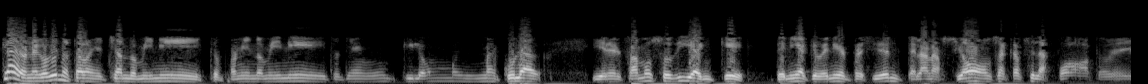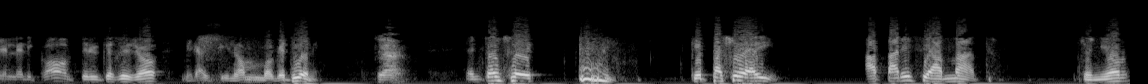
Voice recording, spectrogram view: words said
Claro, en el gobierno estaban echando ministros, poniendo ministros, tienen un quilombo inmaculado. Y en el famoso día en que tenía que venir el presidente de la nación, sacarse la foto del helicóptero y qué sé yo, mira el quilombo que tiene. Claro. Entonces, ¿Qué pasó ahí? Aparece Amat, señor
